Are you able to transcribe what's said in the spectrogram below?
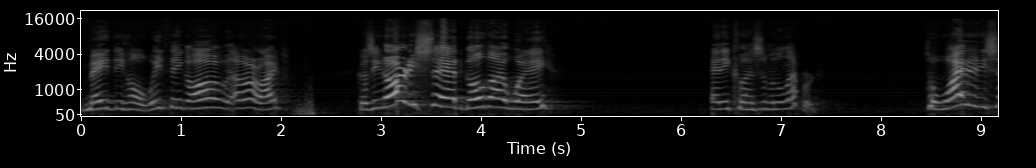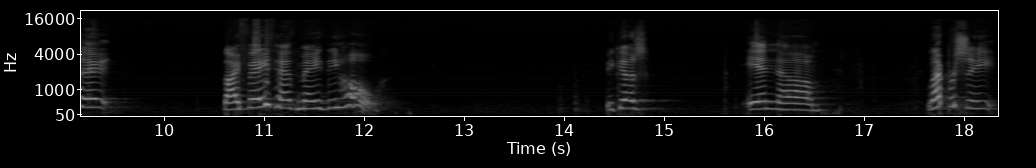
made thee whole. We think, oh, all right, because he'd already said, Go thy way, and he cleansed him of the leopard. So why did he say, Thy faith hath made thee whole? Because in um, leprosy,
